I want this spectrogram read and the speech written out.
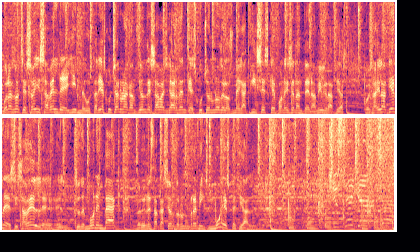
Buenas noches, soy Isabel de Ellín. Me gustaría escuchar una canción de Savage Garden que escucho en uno de los megaquises que ponéis en antena. Mil gracias. Pues ahí la tienes, Isabel, el To the Moon and Back, pero en esta ocasión con un remix muy especial. She's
